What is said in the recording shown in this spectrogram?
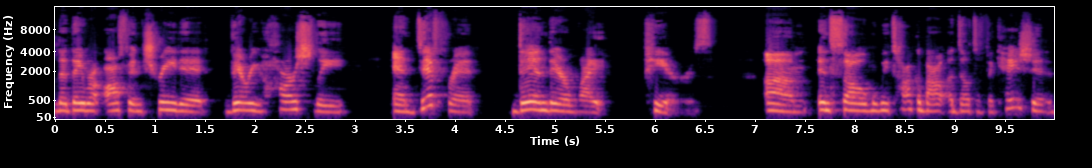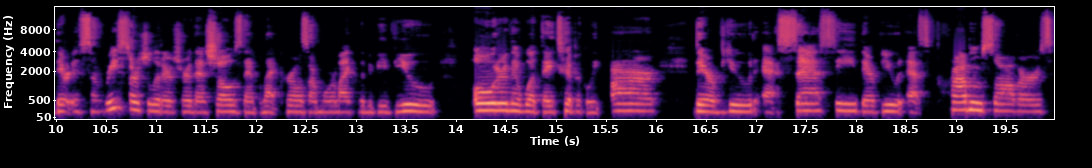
that they were often treated very harshly and different than their white peers. Um, and so when we talk about adultification, there is some research literature that shows that Black girls are more likely to be viewed older than what they typically are. They're viewed as sassy, they're viewed as problem solvers,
